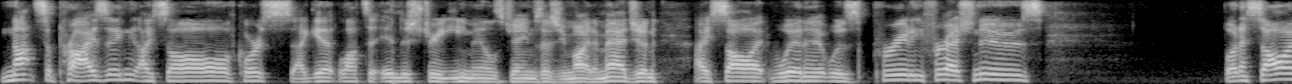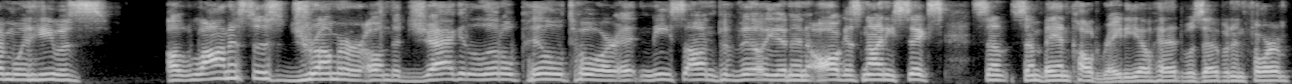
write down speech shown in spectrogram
not surprising. I saw, of course, I get lots of industry emails, James, as you might imagine. I saw it when it was pretty fresh news, but I saw him when he was Alanis's drummer on the Jagged Little Pill tour at Nissan Pavilion in August 96. Some, some band called Radiohead was opening for him.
